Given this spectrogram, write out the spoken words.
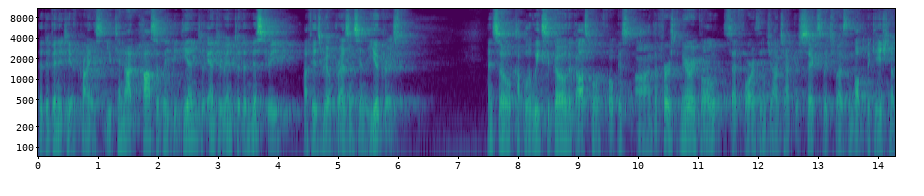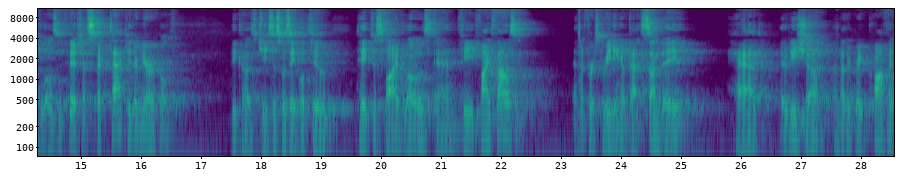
the divinity of Christ, you cannot possibly begin to enter into the mystery of his real presence in the Eucharist. And so a couple of weeks ago, the gospel focused on the first miracle set forth in John chapter 6, which was the multiplication of loaves and fish, a spectacular miracle, because Jesus was able to take just five loaves and feed 5,000. And the first reading of that Sunday had Elisha, another great prophet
